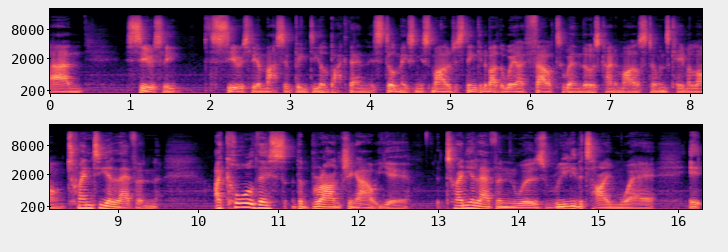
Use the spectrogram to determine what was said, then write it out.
Um, seriously seriously a massive big deal back then. It still makes me smile just thinking about the way i felt when those kind of milestones came along. 2011 i call this the branching out year. 2011 was really the time where it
